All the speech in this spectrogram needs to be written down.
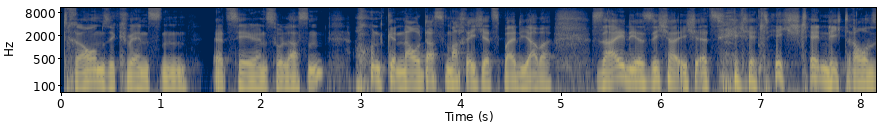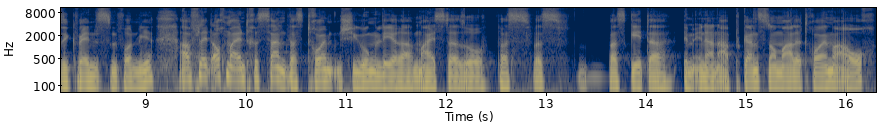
Traumsequenzen erzählen zu lassen. Und genau das mache ich jetzt bei dir. Aber sei dir sicher, ich erzähle dir nicht ständig Traumsequenzen von mir. Aber vielleicht auch mal interessant, was träumt ein Qigong-Lehrer, Meister so? Was, was, was geht da im Innern ab? Ganz normale Träume auch.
